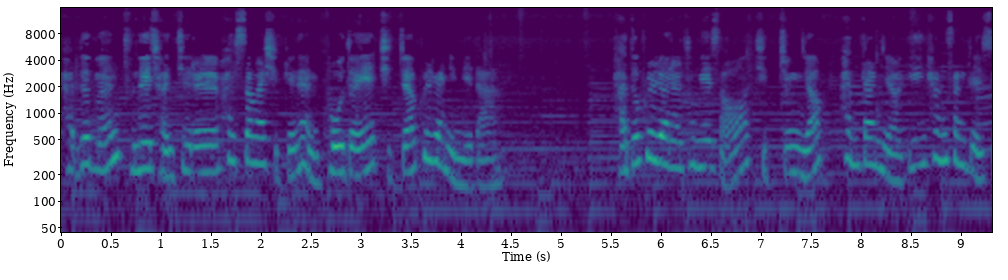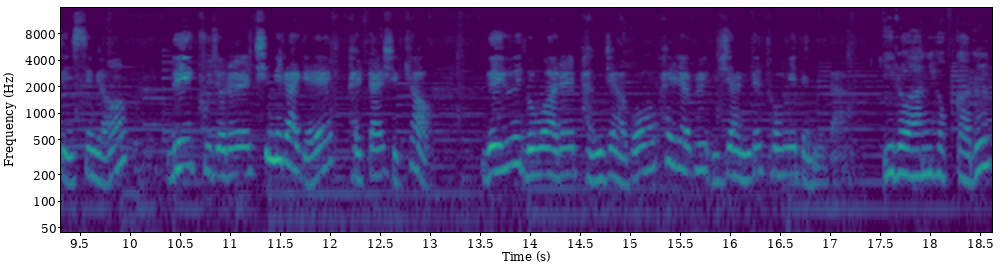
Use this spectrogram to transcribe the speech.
바둑은 두뇌 전체를 활성화시키는 고도의 지적 훈련입니다. 바둑 훈련을 통해서 집중력, 판단력이 향상될 수 있으며 뇌 구조를 치밀하게 발달시켜 뇌의 노화를 방지하고 활력을 유지하는 데 도움이 됩니다. 이러한 효과를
